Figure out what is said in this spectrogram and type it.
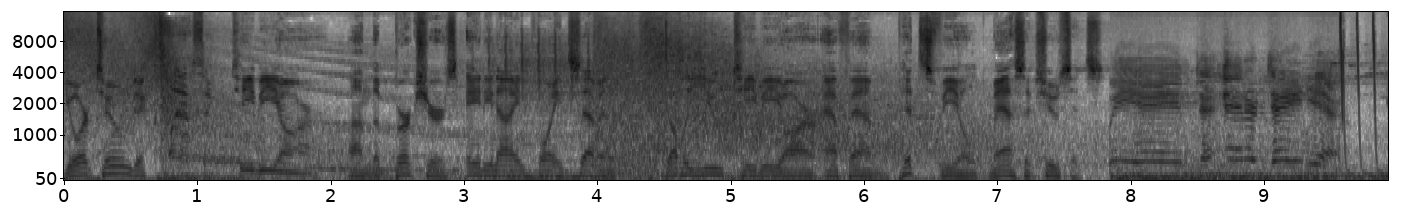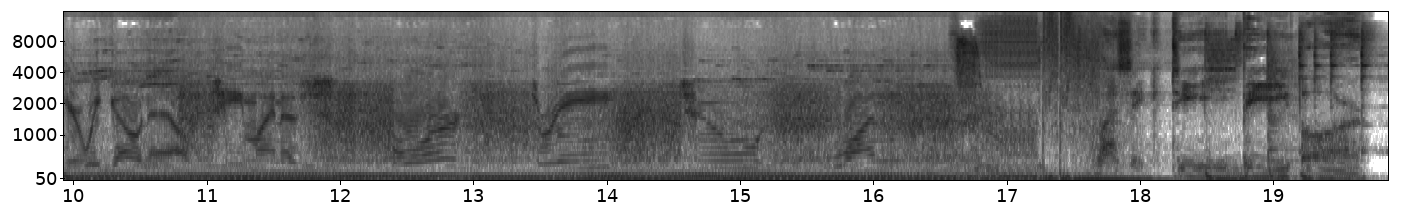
You're tuned to Classic TBR on the Berkshires 89.7 WTBR FM, Pittsfield, Massachusetts. We aim to entertain you. Here we go now. T minus four, three, two, one. Classic TBR.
